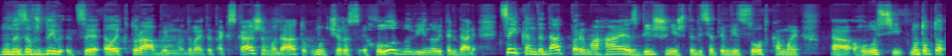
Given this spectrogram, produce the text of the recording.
ну не завжди це електорабельно. Давайте так скажемо. Да, то ну через холодну війну і так далі. Цей кандидат перемагає з більше ніж 50% голосів. Ну тобто,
